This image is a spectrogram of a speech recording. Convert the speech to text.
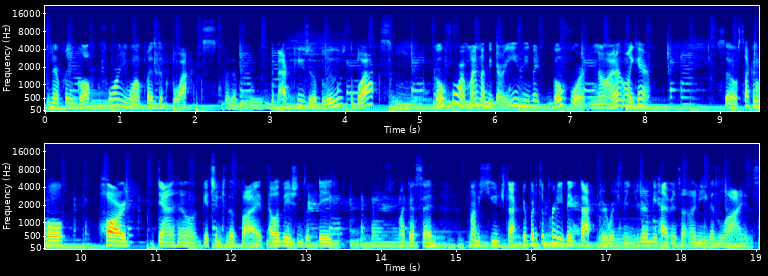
you never played golf before and you want to play the blacks or the the back tees or the blues, the blacks, mm, go for it. Might not be very easy, but go for it. Know, I don't really care. So second hole, hard downhill, gets into the vibe. Elevation's a big, like I said, not a huge factor, but it's a pretty big factor, which means you're gonna be having some uneven lies,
